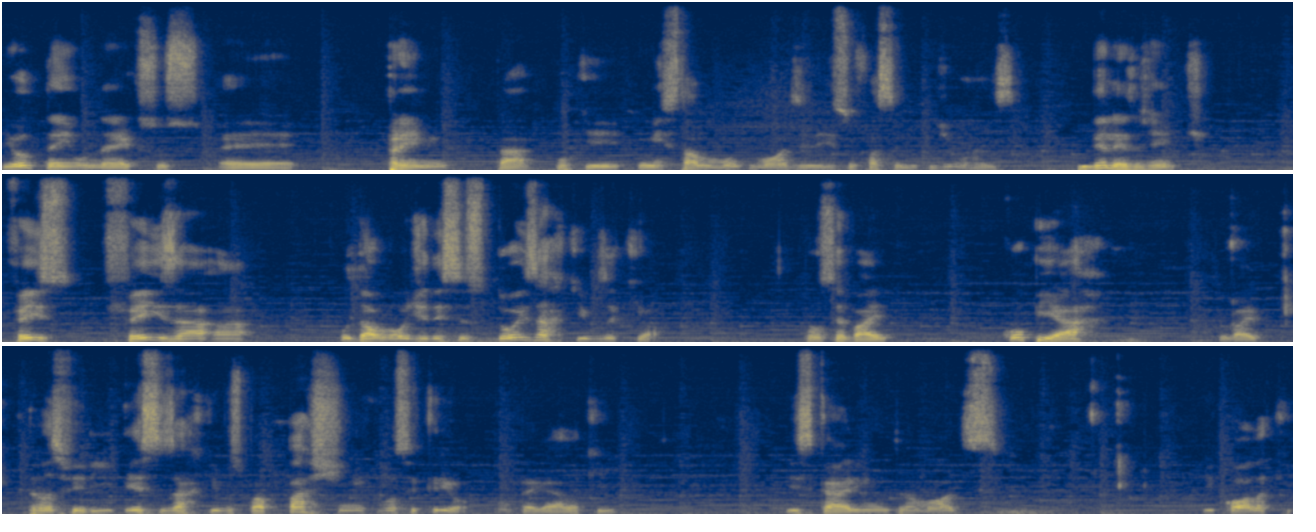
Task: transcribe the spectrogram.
Eu tenho o Nexus é, Premium, tá? Porque eu instalo muito mods e isso facilita demais. Beleza, gente. Fez, fez a, a, o download desses dois arquivos aqui, ó. Então você vai copiar, vai transferir esses arquivos para a pastinha que você criou. Vamos pegar ela aqui, Skyrim Ultramods e cola aqui.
